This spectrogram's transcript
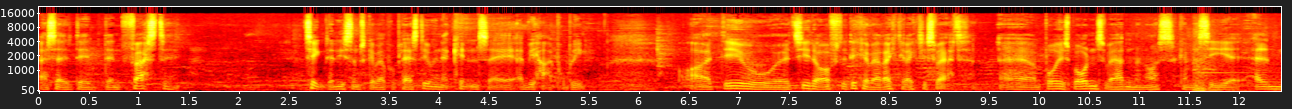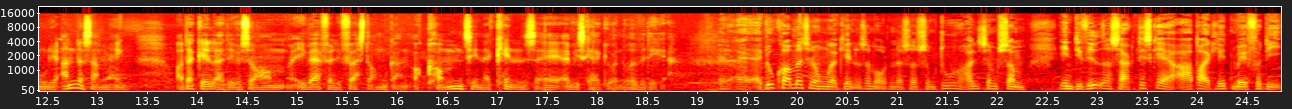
Altså, det, den første ting, der ligesom skal være på plads, det er jo en erkendelse af, at vi har et problem. Og det er jo øh, tit og ofte, det kan være rigtig, rigtig svært. Øh, både i sportens verden, men også, kan man sige, alle mulige andre sammenhæng. Og der gælder det jo så om, i hvert fald i første omgang, at komme til en erkendelse af, at vi skal have gjort noget ved det her. Er, er du kommet til nogle erkendelser, Morten, altså, som du har ligesom som individ har sagt, det skal jeg arbejde lidt med, fordi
